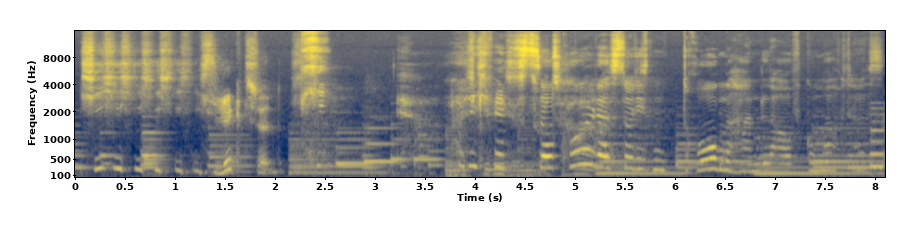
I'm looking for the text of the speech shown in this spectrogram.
es wirkt schon. Ah, Ich finde es so cool, dass du diesen Drogenhandel aufgemacht hast.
